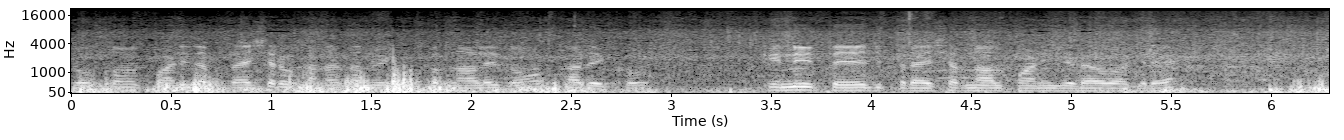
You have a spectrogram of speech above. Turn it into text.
ਦੋਸਤੋ ਮੈਂ ਪਾਣੀ ਦਾ ਪ੍ਰੈਸ਼ਰ ਵਿਖਾਣਾ ਤੁਹਾਨੂੰ ਇੱਕ ਬਰਨਾਲੇ ਤੋਂ ਆ ਦੇਖੋ ਕਿੰਨੀ ਤੇਜ਼ ਪ੍ਰੈਸ਼ਰ ਨਾਲ ਪਾਣੀ ਜਿਹੜਾ ਉਹ ਵਗ ਰਿਹਾ।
